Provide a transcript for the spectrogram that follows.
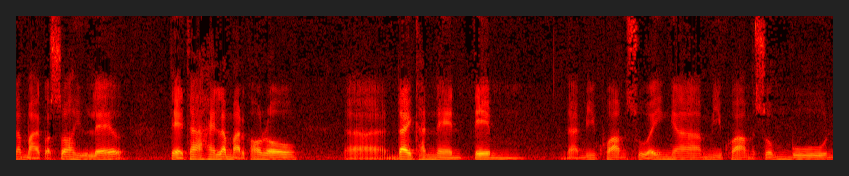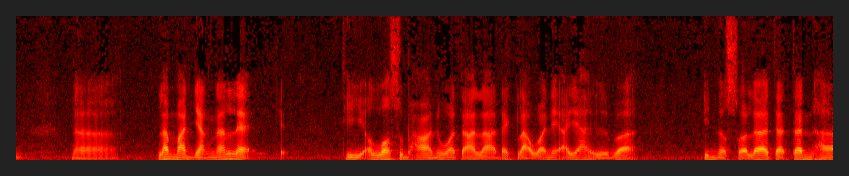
ละหมาดก็ซ้ออยู่แล้ว แต่ถ้าให้ละหมาดของเราได้คะแนนเต็มนะมีความสวยงาม มีความสมบูรณ์นะละหมาดอย่างนั้นแหละที่อัลลอฮฺสุบฮานุวาตาลาได้กล่าวไว้ในอายะอื่นว่า อินนัสลาตะตันฮะ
